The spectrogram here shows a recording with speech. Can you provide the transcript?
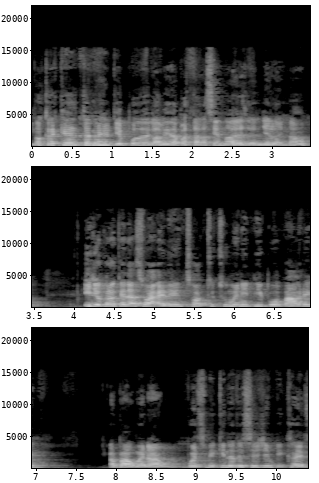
no crees que este no es el tiempo de la vida para estar haciendo eso, and you're like, no. Y yo creo que that's why I didn't talk to too many people about it, mm-hmm. about when I was making the decision because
